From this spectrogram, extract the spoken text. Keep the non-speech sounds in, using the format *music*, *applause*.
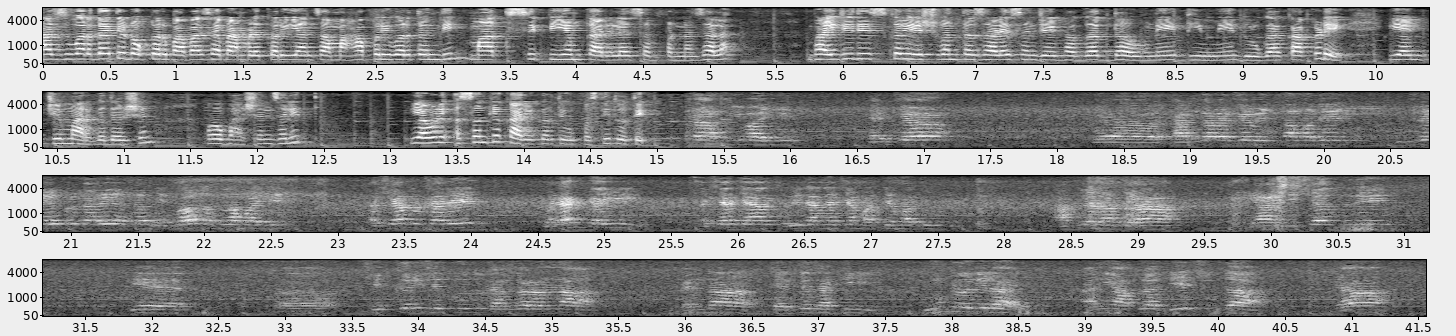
आज वर्धा येथे डॉक्टर बाबासाहेब आंबेडकर यांचा महापरिवर्तन दिन. मार्क सी पी एम कार्यालयात संपन्न झाला. भाईजी देसकर यशवंत झाडे संजय भगत धवणे धीमे दुर्गा काकडे यांचे मार्गदर्शन व भाषण झालीत. यावेळी असंख्य कार्यकर्ते उपस्थित होते. सुविधा कामगाराच्या वेतनामध्ये कुठल्याही प्रकारे असा भेदभाव नसला पाहिजे. अशा प्रकारे बऱ्याच काही अशा त्या संविधानाच्या माध्यमातून आपल्याला त्या या देशातले जे शेतकरी शेतमजूर कामगारांना त्यांना त्यांच्यासाठी दूर ठेवलेला आहे. आणि आपला देश सुद्धा या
